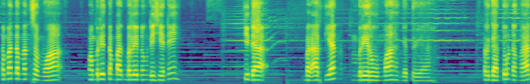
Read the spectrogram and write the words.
teman-teman semua, memberi tempat berlindung di sini tidak berartian memberi rumah gitu ya. Tergantung dengan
